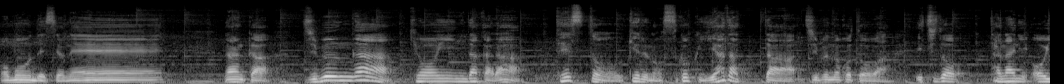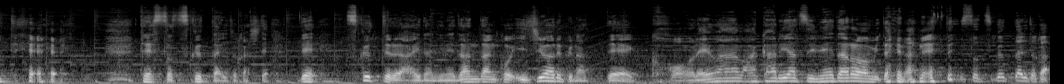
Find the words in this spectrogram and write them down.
思うんですよね。なんか自分が教員だからテストを受けるのすごく嫌だった自分のことは一度棚に置いて テスト作ったりとかしてで作ってる間にねだんだんこう意地悪くなってこれは分かるやついねえだろうみたいなね テスト作ったりとか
